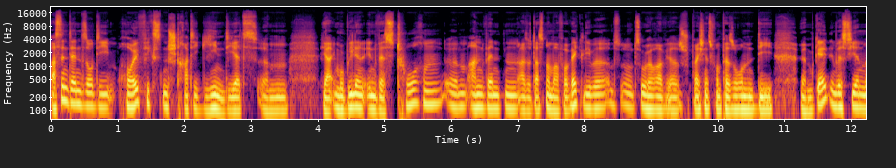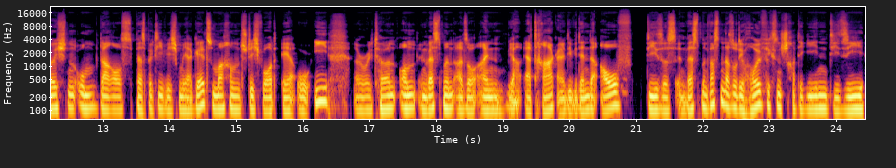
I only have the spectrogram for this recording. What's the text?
Was sind denn so die häufigsten Strategien, die jetzt ähm, ja, Immobilieninvestoren ähm, anwenden? Also das nochmal vorweg, liebe Zuhörer, wir sprechen jetzt von Personen, die ähm, Geld investieren möchten, um daraus perspektivisch mehr Geld zu machen. Stichwort ROI, äh, Return on Investment, also ein ja, Ertrag, eine Dividende auf dieses Investment? Was sind da so die häufigsten Strategien, die Sie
